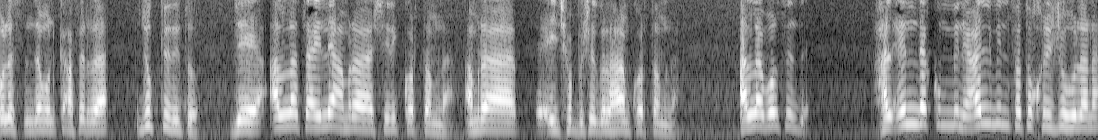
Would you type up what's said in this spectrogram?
বলেছেন যেমন কাফেররা যুক্তি দিত যে আল্লাহ চাইলে আমরা শিরিক করতাম না আমরা এই সব বিষয়গুলো হারাম করতাম না। আল্লাহ বলছেন যে হাল এন্দা কুম্মিন আলমিন ফাতখরিজুহুলানা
